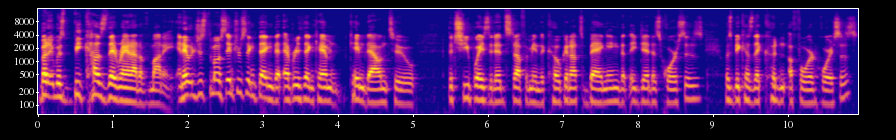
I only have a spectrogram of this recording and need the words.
But it was because they ran out of money, and it was just the most interesting thing that everything came came down to the cheap ways they did stuff. I mean, the coconuts banging that they did as horses was because they couldn't afford horses.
